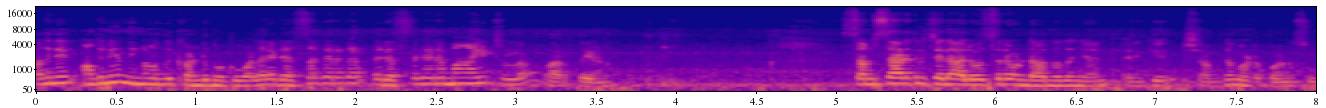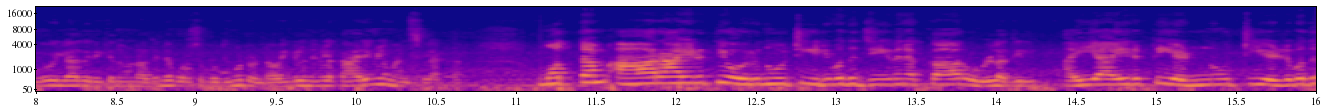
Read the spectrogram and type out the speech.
അതിനെ അതിനെ നിങ്ങളൊന്ന് കണ്ടു നോക്കൂ. വളരെ രസകര രസകരമായിട്ടുള്ള വാർത്തയാണ്. സംസാരത്തിൽ ചില ആലോചന ഉണ്ടാകുന്നത് ഞാൻ എനിക്ക് ശബ്ദം ശബ്ദമടപ്പാണ് സുഖമില്ലാതിരിക്കുന്നതുകൊണ്ട് അതിന്റെ കുറച്ച് ബുദ്ധിമുട്ടുണ്ടാവും. എങ്കിൽ നിങ്ങൾ കാര്യങ്ങൾ മനസ്സിലാക്കാം. മൊത്തം ആറായിരത്തി ഒരുന്നൂറ്റി ഇരുപത് ജീവനക്കാർ ഉള്ളതിൽ അയ്യായിരത്തി എണ്ണൂറ്റി എഴുപത്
